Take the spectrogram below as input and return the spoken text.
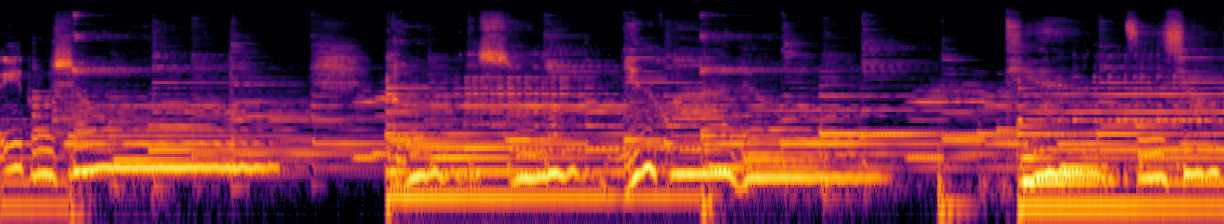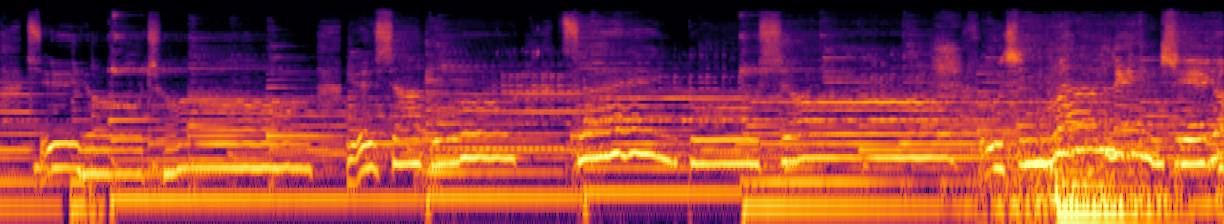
醉不休，姑苏梦烟花柳。天子笑去忧愁，月下不醉不休。抚琴万里皆有，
